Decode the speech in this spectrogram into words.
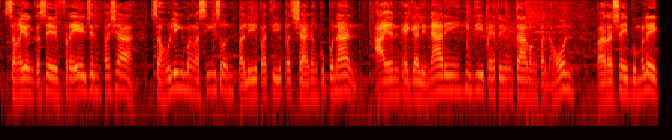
Sa ngayon kasi free agent pa siya. Sa huling mga season, palipat-lipat siya ng kupunan. Ayon kay Gallinari, hindi pa ito yung tamang panahon para siya'y bumalik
